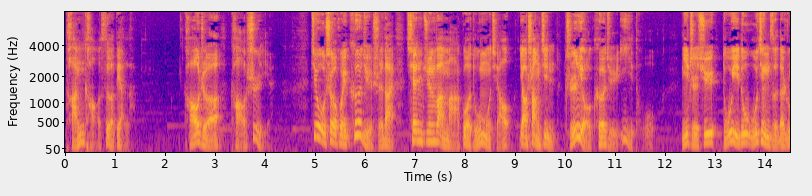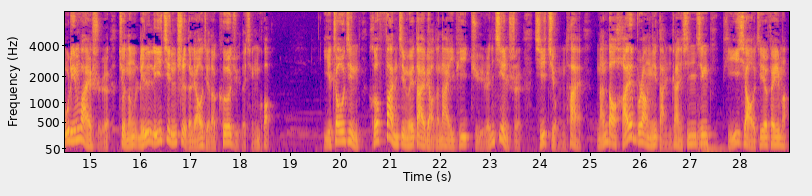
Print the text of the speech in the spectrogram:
谈考色变了。考者，考试也。旧社会科举时代，千军万马过独木桥，要上进只有科举一途。你只需读一读吴敬梓的《儒林外史》，就能淋漓尽致地了解到科举的情况。以周进和范进为代表的那一批举人进士，其窘态难道还不让你胆战心惊、啼笑皆非吗？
